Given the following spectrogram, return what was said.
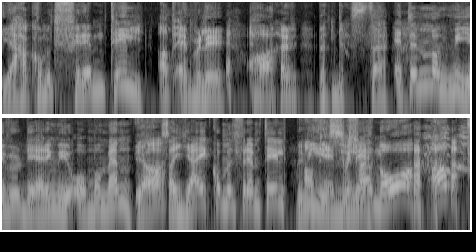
'Jeg har kommet frem til at Emily har den beste'. Etter mange, mye vurdering, mye om og men, Ja. så har jeg kommet frem til Det viser Emily seg nå at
